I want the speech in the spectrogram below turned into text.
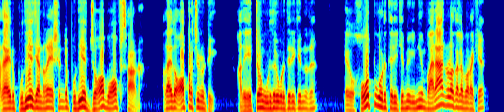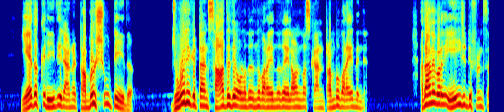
അതായത് പുതിയ ജനറേഷന്റെ പുതിയ ജോബ് ഓപ്സ് ആണ്. അതായത് ഓപ്പർച്യൂണിറ്റി അത് ഏറ്റവും കൂടുതൽ കൊടുത്തിരിക്കുന്നത് ഹോപ്പ് കൊടുത്തിരിക്കുന്നു ഇനിയും വരാനുള്ള തലമുറയ്ക്ക് ഏതൊക്കെ രീതിയിലാണ് ട്രബിൾ ഷൂട്ട് ചെയ്ത് ജോലി കിട്ടാൻ സാധ്യതയുള്ളത് എന്ന് പറയുന്നത് എലോൺ മസ്കാണ് ട്രംപ് പറയുന്നില്ല. അതാണ് പറഞ്ഞത് ഏജ് ഡിഫറൻസ്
